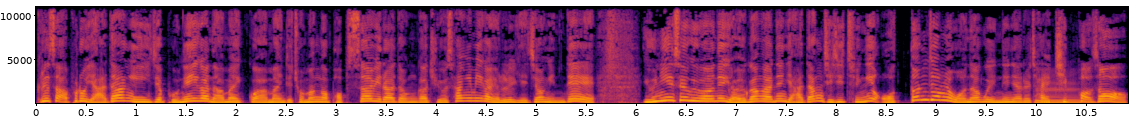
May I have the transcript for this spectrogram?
그래서 앞으로 야당이 이제 본회의가 남아 있고 아마 이제 조만간 법사위라던가 주요 상임위가 열릴 예정인데 윤희석 의원의 열광하는 야당 지지층이 어떤 점을 원하고 있느냐를 잘 음. 짚어서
